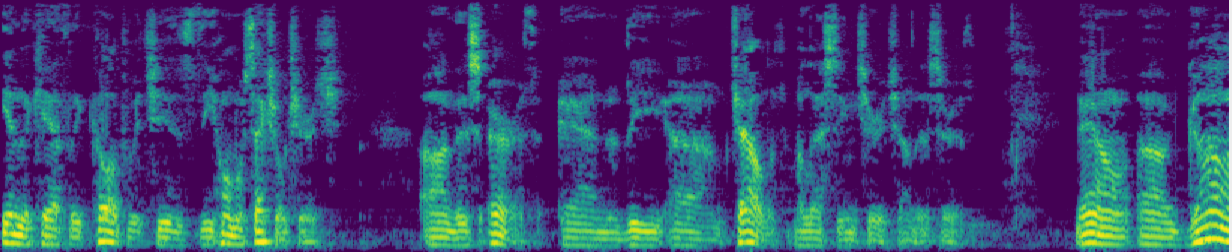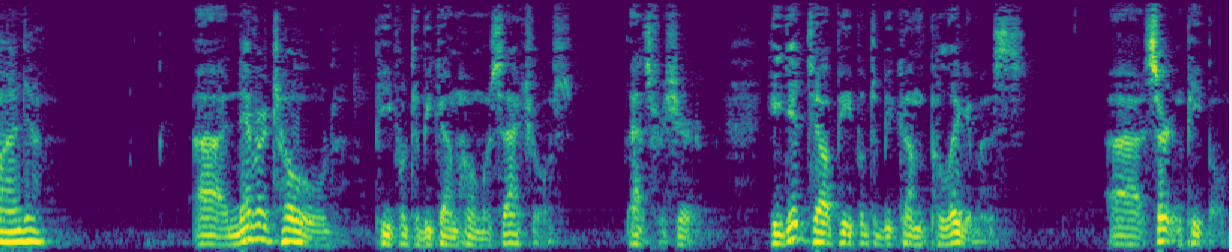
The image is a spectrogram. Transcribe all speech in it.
in the Catholic cult, which is the homosexual church on this earth and the um, child molesting church on this earth. Now, uh, God uh, never told people to become homosexuals. That's for sure. He did tell people to become polygamists. Uh, certain people,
